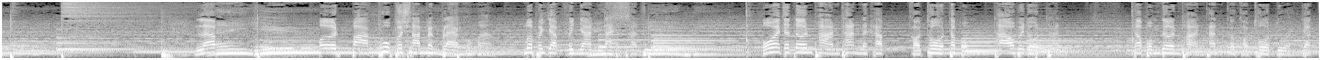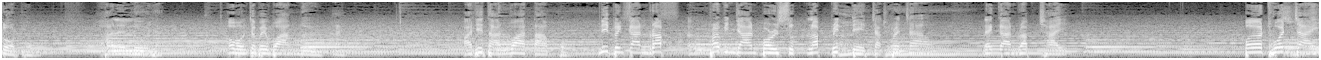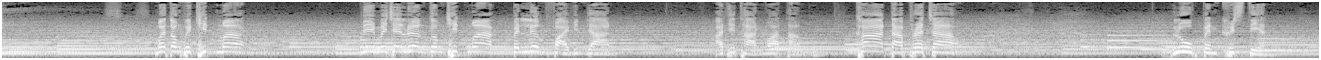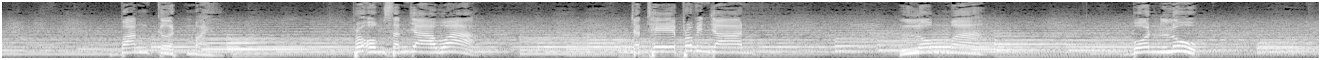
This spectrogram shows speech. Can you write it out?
และเปิดปากพูดภาษาแปลกๆออกมา เมื่อพยับวิญญาณแตะท่านผมอาจจะเดินผ่านท่านนะครับ ขอโทษถ้าผมเท้าไปโดนท่าน ถ้าผมเดินผ่านท่านก็ขอโทษด้วย อย่าโกรธผมฮาเลลูยาเพราะผมจะไปวางมือให้อธิษฐานว่าตามผม นี่เป็นการรับพระวิญญาณบริสุทธิ์รับฤทธิ์เดชจากพระเจ้าในการรับใช้ เปิดหัวใจ ไม่ต้องไปคิดมาก นี่ไม่ใช่เรื่องต้องคิดมาก เป็นเรื่องฝ่ายวิญญาณ อธิษฐานว่าตามผมข้าแต่พระเจ้า ลูกเป็นคริสเตียน บังเกิดใหม่ พระองค์สัญญาว่าจะเทพระวิญญาณ ลงมา บนลูก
